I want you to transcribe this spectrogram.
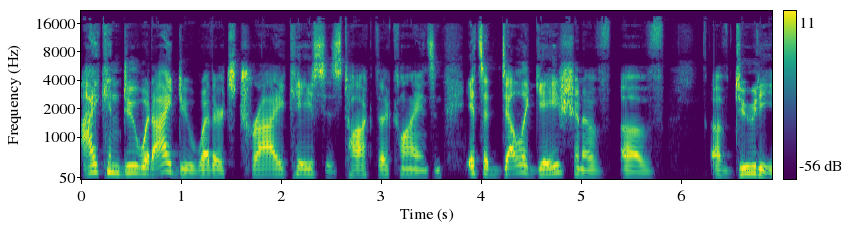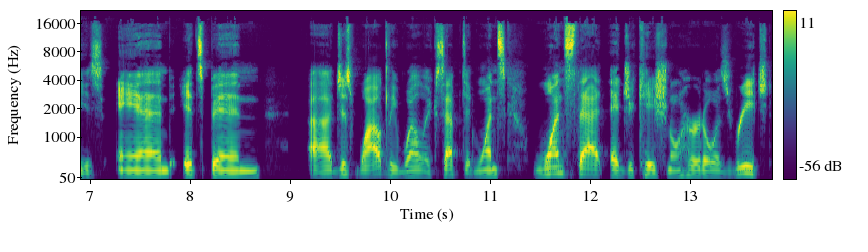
I can do what I do, whether it's try cases, talk to clients, and it's a delegation of of of duties, and it's been uh, just wildly well accepted. Once once that educational hurdle is reached,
